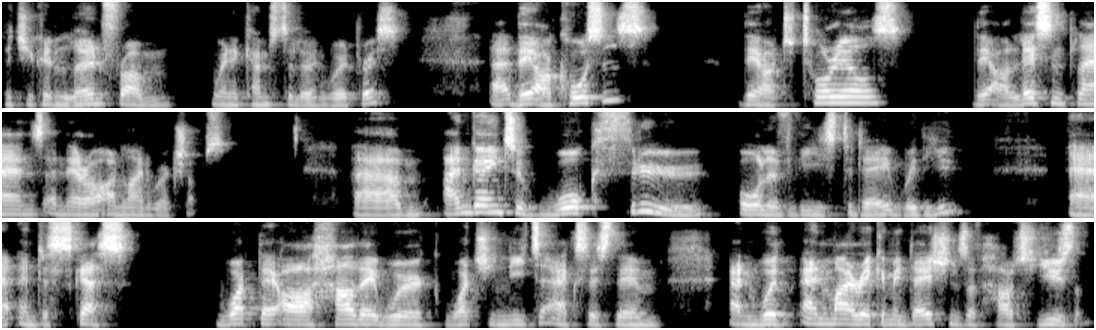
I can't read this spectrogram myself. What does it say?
that you can learn from when it comes to Learn WordPress. Uh, there are courses, there are tutorials, there are lesson plans, and there are online workshops. Um, I'm going to walk through all of these today with you uh, and discuss what they are, how they work, what you need to access them, and with and my recommendations of how to use them.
